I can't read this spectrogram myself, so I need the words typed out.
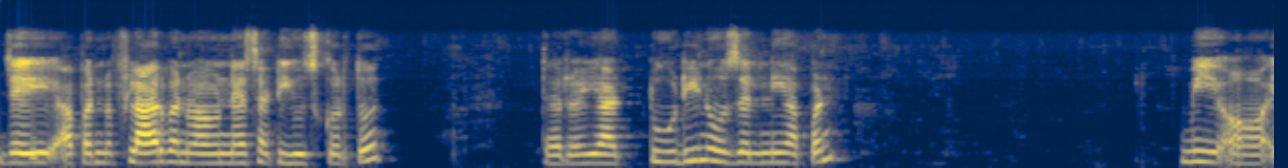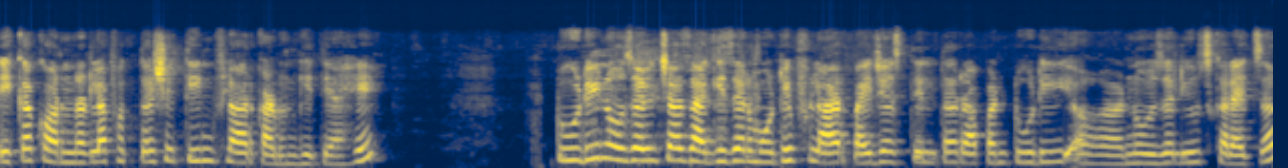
जे आपण फ्लावर बनवण्यासाठी यूज करतो. तर या टू डी नोझलनी आपण मी एका कॉर्नरला फक्त असे तीन फ्लावर काढून घेते आहे. टू डी नोझलच्या जागी जर मोठे फ्लावर पाहिजे असतील तर आपण टू डी नोझल यूज करायचं.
